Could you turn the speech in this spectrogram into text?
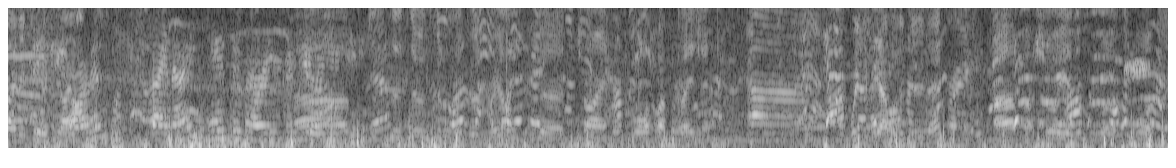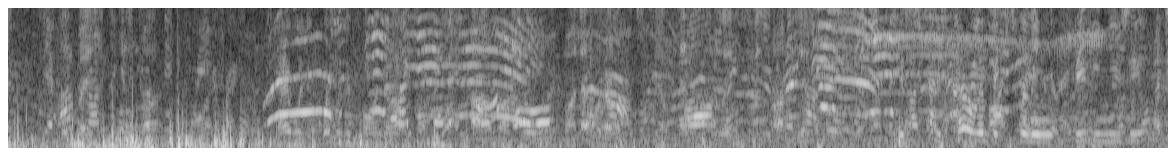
Great expectations. Line 8 and to Paris Um, just to do as good as I could, really, to try and qualify for Beijing. Will you be able to do that? Uh, I'm not sure yet. This is what it's for. I think it's for Beijing qualifier. How when will you find out? Uh, I'm not sure when we find out. The Olympics Museum hasn't released any times yet. Is, is Paralympic swimming big in New Zealand? Um,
